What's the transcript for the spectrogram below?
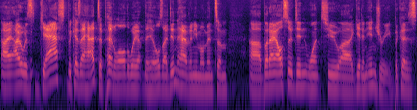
I, I was gassed because I had to pedal all the way up the hills. I didn't have any momentum, uh, but I also didn't want to uh, get an injury because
